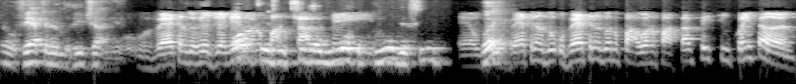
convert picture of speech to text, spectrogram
É o Veteran do Rio de Janeiro. O Veteran do Rio de Janeiro, ano passado, fez... clube, assim. É, o, Oi? veteran do, o veteran do ano, ano passado fez 50 anos.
